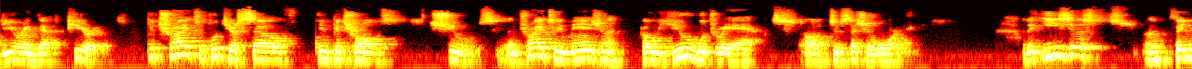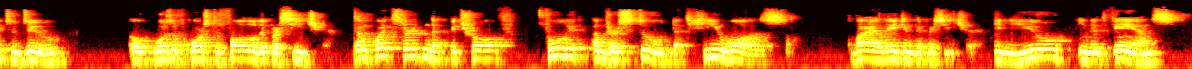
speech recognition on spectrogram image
during that period, you try to put yourself in Petrov's shoes and try to imagine how you would react uh, to such a warning. The easiest uh, thing to do uh, was, of course, to follow the procedure. I'm quite certain that Petrov fully understood that he was violating the procedure. He knew in advance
